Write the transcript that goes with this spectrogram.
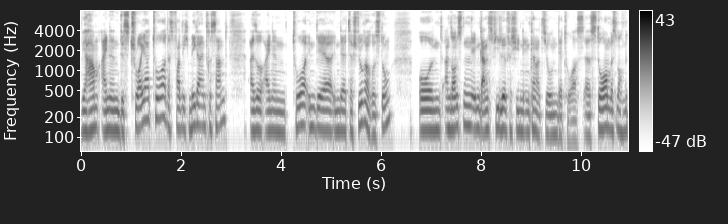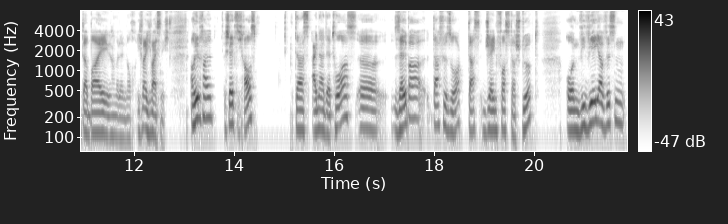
Wir haben einen Destroyer-Tor, das fand ich mega interessant. Also einen Tor in der, in der Zerstörerrüstung. Und ansonsten eben ganz viele verschiedene Inkarnationen der Tors. Äh, Storm ist noch mit dabei. Wie haben wir denn noch? Ich, ich weiß nicht. Auf jeden Fall stellt sich raus, dass einer der Tors äh, selber dafür sorgt, dass Jane Foster stirbt. Und wie wir ja wissen,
